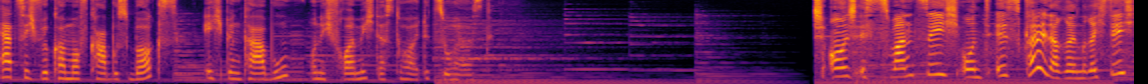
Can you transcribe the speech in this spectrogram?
Herzlich willkommen auf Kabus Box. Ich bin Kabu und ich freue mich, dass du heute zuhörst. Ange ist 20 und ist Kölnerin, richtig?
